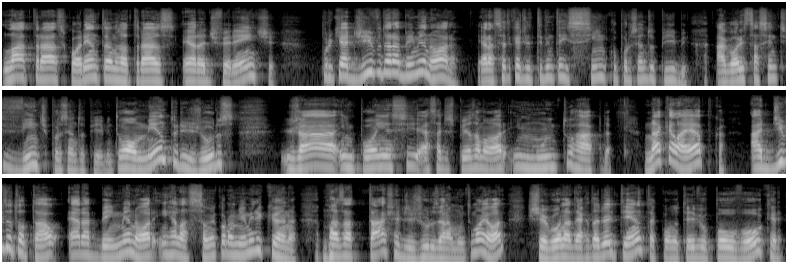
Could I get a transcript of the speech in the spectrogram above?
lá atrás, 40 anos atrás, era diferente? Porque a dívida era bem menor, era cerca de 35% do PIB, agora está 120% do PIB. Então o aumento de juros já impõe esse, essa despesa maior e muito rápida. Naquela época, a dívida total era bem menor em relação à economia americana, mas a taxa de juros era muito maior, chegou na década de 80, quando teve o Paul Volcker,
